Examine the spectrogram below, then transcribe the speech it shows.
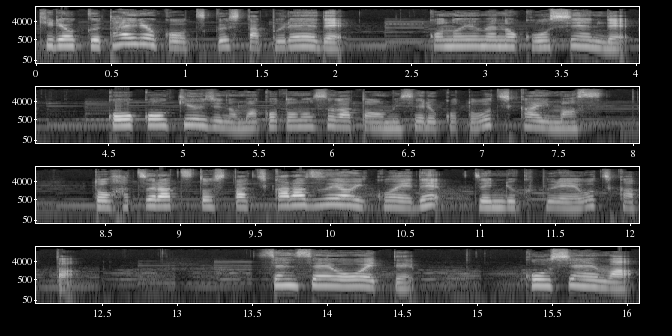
気力、体力を尽くしたプレーで、この夢の甲子園で高校球児の誠の姿を見せることを誓います。と、はつらつとした力強い声で全力プレーを誓った。先生を終えて、甲子園は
